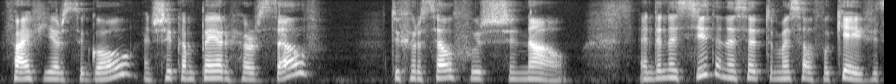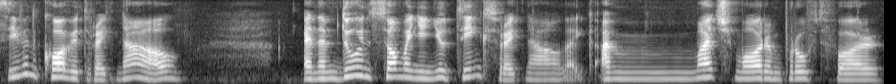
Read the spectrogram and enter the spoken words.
five years ago, and she compare herself to herself who is she now. And then I sit and I said to myself, okay, if it's even COVID right now, and I'm doing so many new things right now, like I'm much more improved for.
